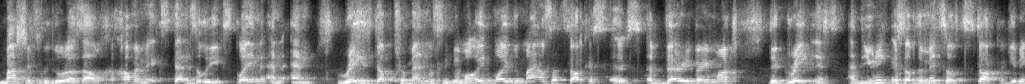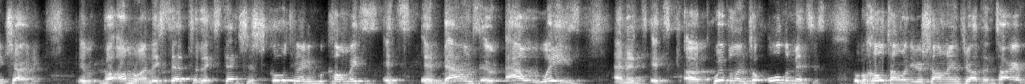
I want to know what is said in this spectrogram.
Mashif Ligur Azal Chachamim extensively explained and, and raised up tremendously is, very very much the greatness and the uniqueness of the mitzvah of tzedakah, giving charity. And they said to the extent it's it bounds, it outweighs, and it's it's equivalent to all the mitzvahs. Throughout the entire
